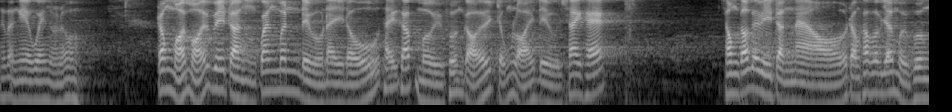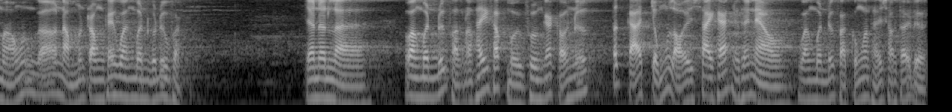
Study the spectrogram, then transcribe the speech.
Chúng ta nghe quen rồi đúng không? Trong mỗi mỗi vi trần, quang minh đều đầy đủ, thấy khắp mười phương cõi, chủng loại đều sai khác. Không có cái vi trần nào ở trong khắp pháp giới mười phương mà không có nằm ở trong cái quang minh của đức phật. Cho nên là quang minh đức phật đã thấy khắp mười phương các cõi nước tất cả chủng loại sai khác như thế nào, quang minh đức phật cũng có thể soi tới được.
